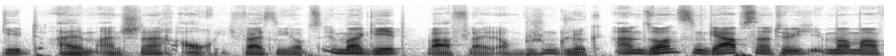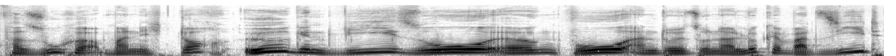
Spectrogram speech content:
geht allem Anschein nach auch. Ich weiß nicht, ob es immer geht, war vielleicht auch ein bisschen Glück. Ansonsten gab es natürlich immer mal Versuche, ob man nicht doch irgendwie so irgendwo an so einer Lücke was sieht.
